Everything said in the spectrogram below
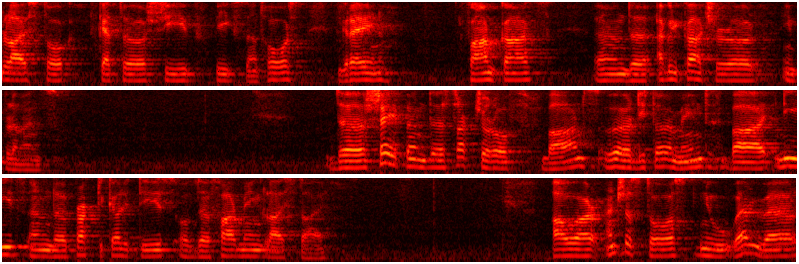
livestock, cattle, sheep, pigs and horse, grain, farm carts, and uh, agricultural implements. The shape and the structure of barns were determined by needs and practicalities of the farming lifestyle. Our ancestors knew very well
